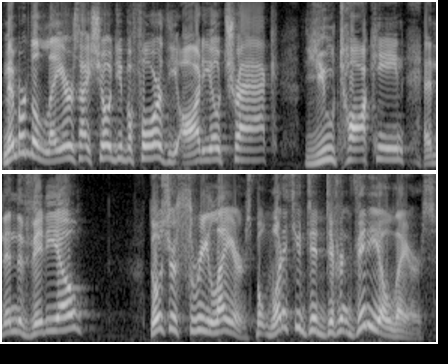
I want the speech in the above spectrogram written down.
Remember the layers I showed you before? The audio track, you talking, and then the video? Those are three layers. But what if you did different video layers?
